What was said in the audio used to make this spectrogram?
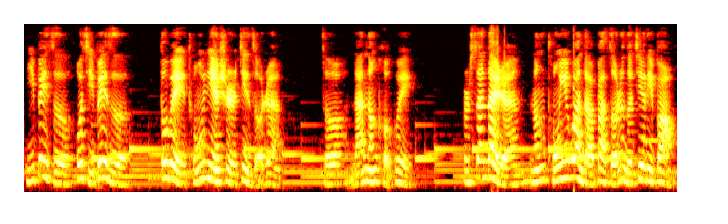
一辈子或几辈子都为同一件事尽责任。则难能可贵，而三代人能同一贯的把责任的接力棒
